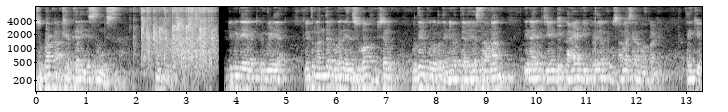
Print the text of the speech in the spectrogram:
శుభాకాంక్షలు తెలియజేస్తూ ముగిస్తున్నాను ప్రింట్ మీడియా ఎలక్ట్రికల్ మీడియా మిత్రులందరూ కూడా నేను శుభాకాంక్షలు హృదయపూర్వక ధన్యవాదాలు తెలియజేస్తా ఉన్నాను. దీన్ని అయ్యకు చేయండి రాయండి ప్రజలకు సమాచారం పంపండి థ్యాంక్ యూ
